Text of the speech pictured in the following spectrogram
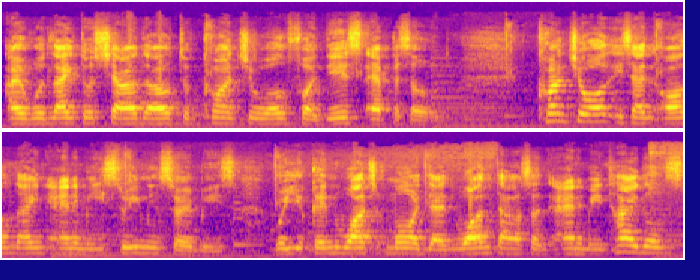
I would like to shout out to Crunchyroll for this episode. Crunchyroll is an online anime streaming service where you can watch more than 1,000 anime titles,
